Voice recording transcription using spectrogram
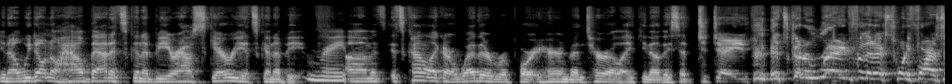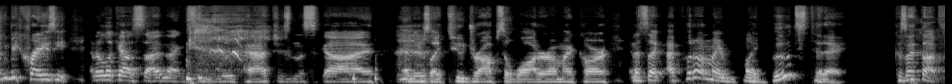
You know, we don't know how bad it's going to be or how scary it's going to be. Right. Um, it's, it's kind of like our weather report here in Ventura. Like, you know, they said today it's going to rain for the next 24 hours. It's going to be crazy. And I look outside and I can see blue patches in the sky and there's like two drops of water on my car. And it's like, I put on my, my boots today because I thought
